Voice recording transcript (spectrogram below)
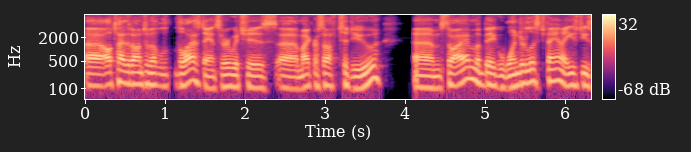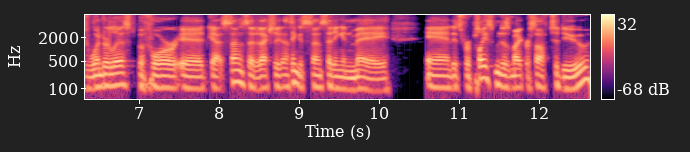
uh, I'll tie that on to the last answer, which is uh, Microsoft To Do. Um, so I am a big Wunderlist fan. I used to use Wunderlist before it got sunsetted. Actually, I think it's sunsetting in May, and its replacement is Microsoft To Do.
